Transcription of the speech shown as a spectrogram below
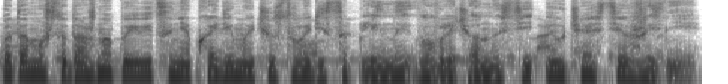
Потому что должно появиться необходимое чувство дисциплины, вовлеченности и участия в жизни.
